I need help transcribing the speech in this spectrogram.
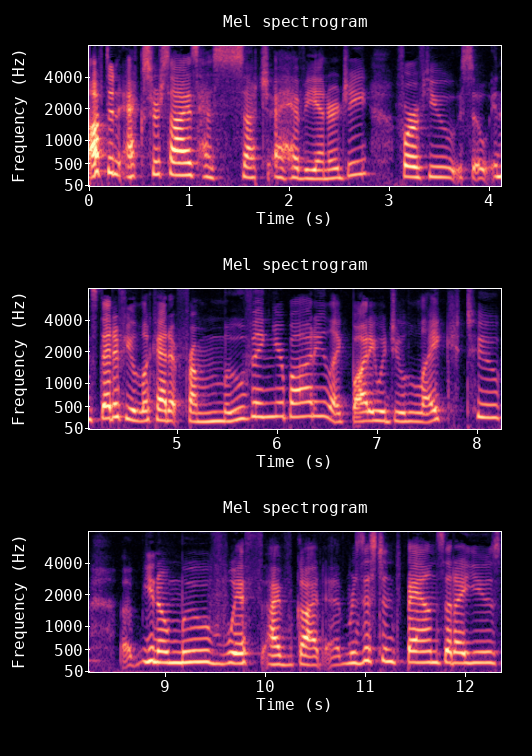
Often exercise has such a heavy energy for if you so instead if you look at it from moving your body, like body would you like to uh, you know move with I've got uh, resistance bands that I use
